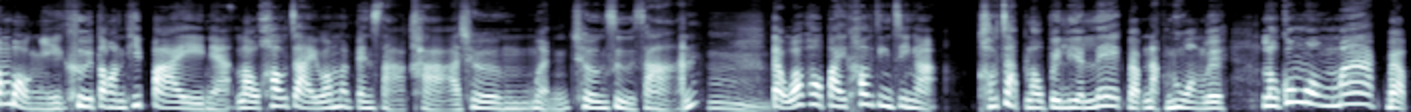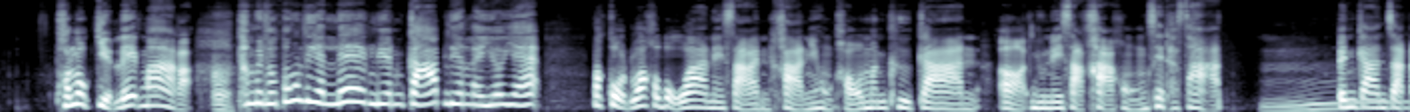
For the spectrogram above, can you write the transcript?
ต้องบอกงี้คือตอนที่ไปเนี่ยเราเข้าใจว่ามันเป็นสาขาเชิงเหมือนเชิงสื่อสารอืมแต่ว่าพอไปเข้าจริง ๆอะเขาจับเราไปเรียนเลขแบบหนักหน่วงเลย เราก็งงมากแบบเพราะเราเกลียดเลขมากอะอะทำไมเราต้องเรียนเลขเรียนกราฟเรียนอะไรเยอะแยะ ปรากฏว่าเขาบอกว่าในสาขานี้ของเขา มันคือการเอ่ออยู่ในสาขาของเศรษฐศาสตร์อืมเป็นการจัด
